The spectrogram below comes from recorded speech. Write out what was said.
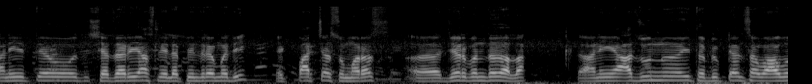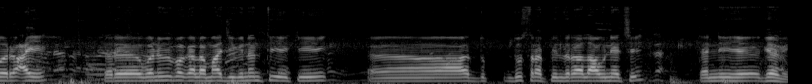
आणि तो शेजारी असलेल्या पिंजऱ्यामध्ये एक पाचच्या सुमारास अ, जेरबंद झाला. आणि अजून इथं बिबट्यांचा वावर आहे. तर वन विभागाला माझी विनंती आहे की अ, दु- दुसरा पिंजरा लावण्याची त्यांनी हे घ्यावे.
